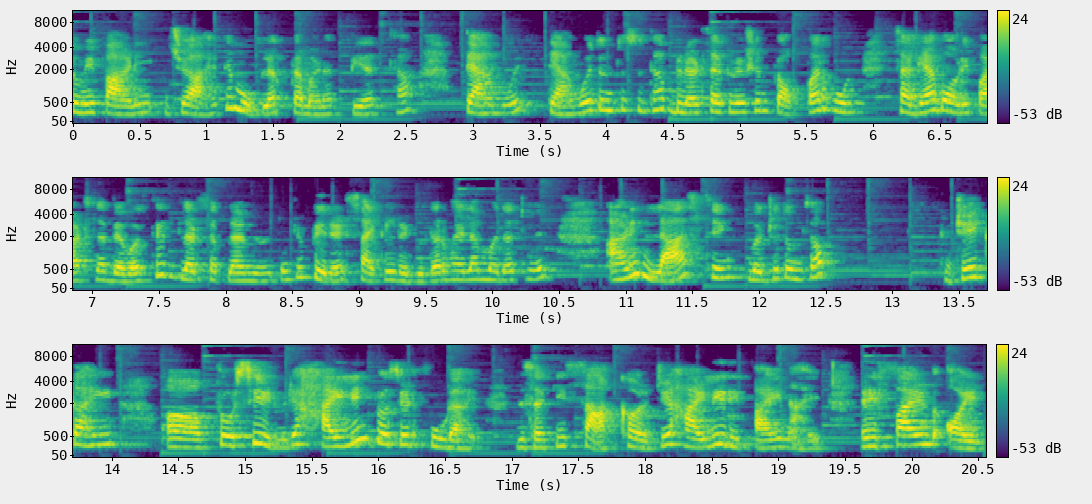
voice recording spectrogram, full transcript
तुम्ही पाणी जे आहे ते मुबलक प्रमाणात पियत घ्या त्यामुळे त्यामुळे तुमचंसुद्धा ब्लड सर्क्युलेशन प्रॉपर होऊन सगळ्या बॉडी पार्ट्सला व्यवस्थित ब्लड सप्लाय मिळून तुमची पिरियड सायकल रेग्युलर व्हायला मदत होईल. आणि लास्ट थिंग म्हणजे तुमचं जे काही प्रोसीड म्हणजे हायली प्रोसीड फूड आहे. जसं की साखर जे हायली रिफाईन आहे. रिफाईंड ऑइल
